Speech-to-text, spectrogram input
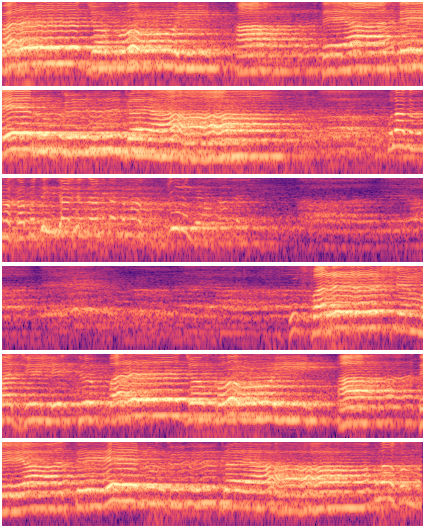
پر جو کوئی آتے آتے رک گیا۔ بلا تو میں خبر تین چار شیطان بتا سما کیوں رک گیا؟ استاد؟ فرش مجلس پر جو کوئی آتے آتے رک گیا۔ بلا فرما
